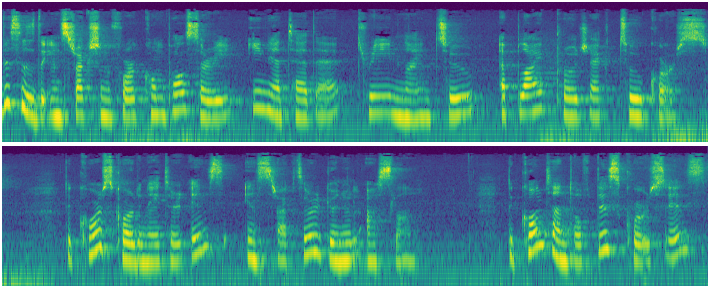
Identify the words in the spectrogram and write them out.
This is the instruction for compulsory INTD 392 Applied Project 2 course. The course coordinator is Instructor Gönül Arslan. The content of this course is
